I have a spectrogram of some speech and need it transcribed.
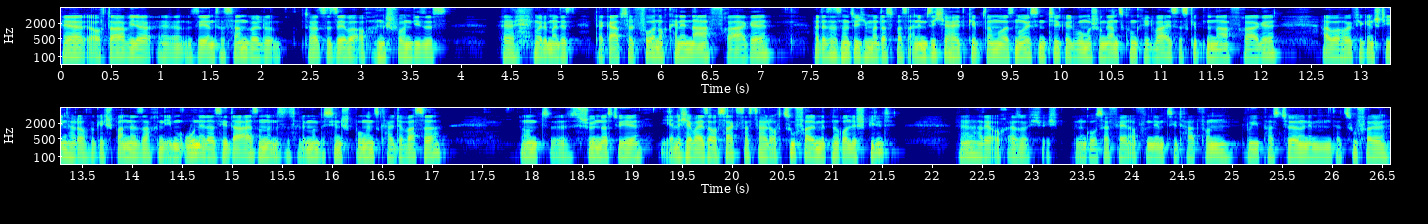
Ja, auch da wieder äh, sehr interessant, weil du, du hast es selber auch angesprochen, dieses, äh, weil du meintest, da gab es halt vorher noch keine Nachfrage. Weil das ist natürlich immer das, was einem Sicherheit gibt, wenn man was Neues entwickelt, wo man schon ganz konkret weiß, es gibt eine Nachfrage. Aber häufig entstehen halt auch wirklich spannende Sachen eben ohne, dass sie da ist. Und dann ist es halt immer ein bisschen Sprung ins kalte Wasser. Und es ist schön, dass du hier ehrlicherweise auch sagst, dass da halt auch Zufall mit eine Rolle spielt. Ja, hat er auch, also ich, ich bin ein großer Fan auch von dem Zitat von Louis Pasteur, in dem der Zufall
